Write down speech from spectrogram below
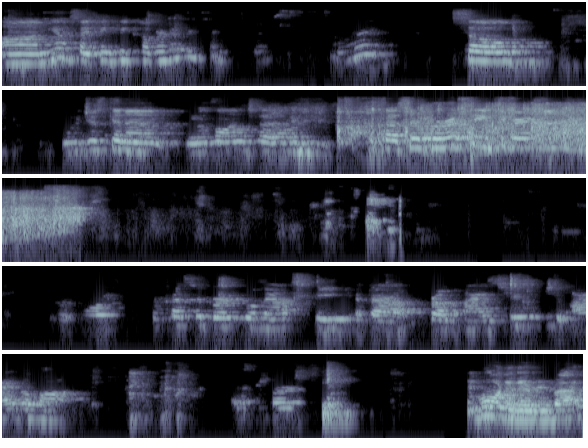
Um, yes, I think we covered everything. All right, so we're just gonna move on to Professor Burke. Thank you very much. Professor Burke will now speak about from I too to I belong. Good morning, everybody.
